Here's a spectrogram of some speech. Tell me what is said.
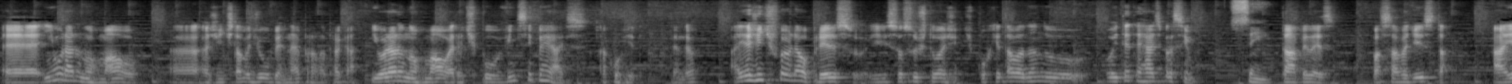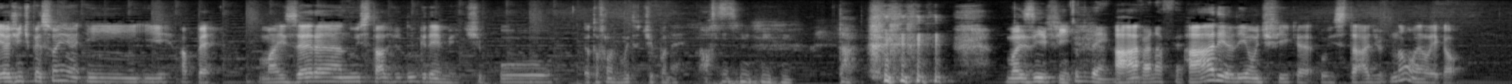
É, em horário normal, a gente tava de Uber, né, pra lá e pra cá. E horário normal era tipo 25 reais a corrida, entendeu? Aí a gente foi olhar o preço e isso assustou a gente, porque tava dando 80 reais pra cima. Sim. Tá, beleza. Passava disso, tá. Aí a gente pensou em, em ir a pé, mas era no estádio do Grêmio, tipo. Eu tô falando muito tipo, né? Nossa. tá. mas enfim. Tudo bem, A- vai na fé. A área ali onde fica o estádio não é legal.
